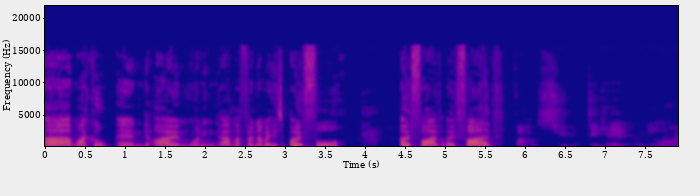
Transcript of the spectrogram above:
uh, Michael, and I'm wanting. Uh, my phone number is 04 0505 Fucking stupid dickhead with your long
